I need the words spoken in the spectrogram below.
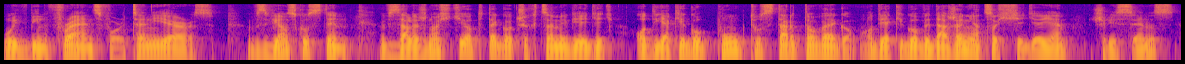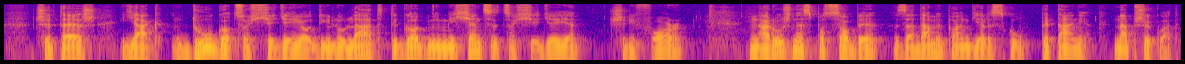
We've been friends for ten years. W związku z tym, w zależności od tego, czy chcemy wiedzieć, od jakiego punktu startowego, od jakiego wydarzenia coś się dzieje, czyli since, czy też jak długo coś się dzieje, od ilu lat, tygodni, miesięcy coś się dzieje, czyli for. Na różne sposoby zadamy po angielsku pytanie. Na przykład,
